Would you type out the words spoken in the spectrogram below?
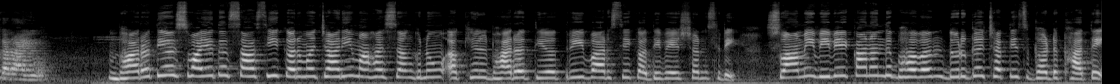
કરાયું. ભારતીય સ્વાયત્ત શાસી કર્મચારી મહાસંઘનું અખિલ ભારતીય ત્રિવાર્ષિક અધિવેશન શ્રી સ્વામી વિવેકાનંદ ભવન, દુર્ગ, છત્તીસગઢ ખાતે.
